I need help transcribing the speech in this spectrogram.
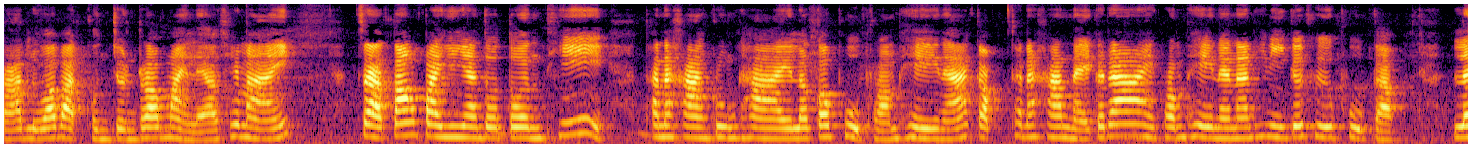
รัฐ หรือว่าบัตรคนจนรอบใหม่แล้วใช่ไหมจะต้องไปยืนยันตัวตนที่ธนาคารกรุงไทยแล้วก็ผูกพร้อมเพย์นะ กับธนาคารไหนก็ได้พร้อมเพย์นะนะที่นี้ก็คือผูกกับเล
